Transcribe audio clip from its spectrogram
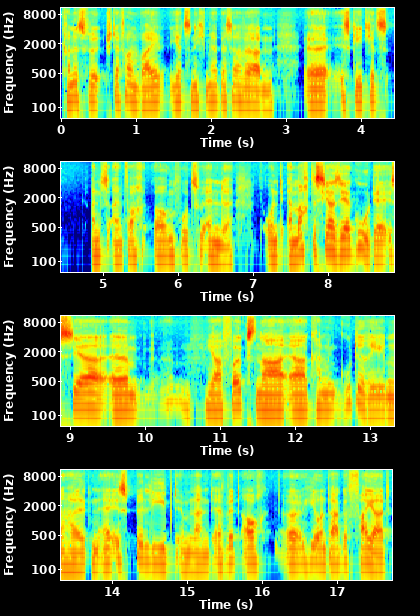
kann es für Stefan Weil jetzt nicht mehr besser werden. Äh, es geht jetzt ganz einfach irgendwo zu Ende. Und er macht es ja sehr gut. Er ist sehr ähm, ja, volksnah, er kann gute Reden halten, er ist beliebt im Land, er wird auch äh, hier und da gefeiert.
